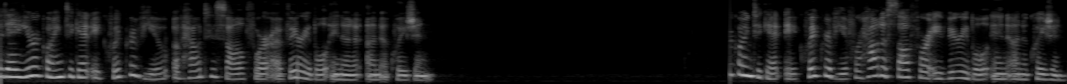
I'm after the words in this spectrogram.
Today you are going to get a quick review of how to solve for a variable in an, an equation. We're going to get a quick review for how to solve for a variable in an equation.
